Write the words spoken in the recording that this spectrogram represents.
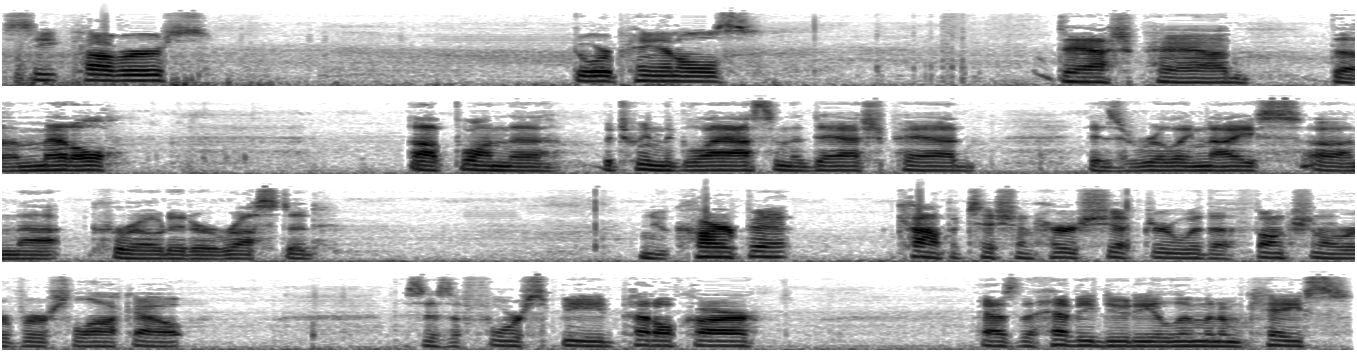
Seat covers, door panels, dash pad, the metal up on the between the glass and the dash pad is really nice, uh, not corroded or rusted. New carpet, competition Hurst shifter with a functional reverse lockout. This is a four-speed pedal car. Has the heavy-duty aluminum case.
